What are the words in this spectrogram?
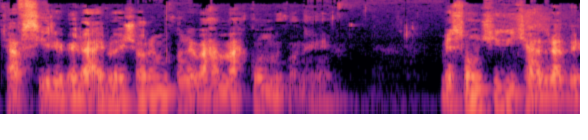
تفسیر به رأی رو اشاره می‌کنه و هم محکوم می‌کنه. مثل اون چیزی که حضرت به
